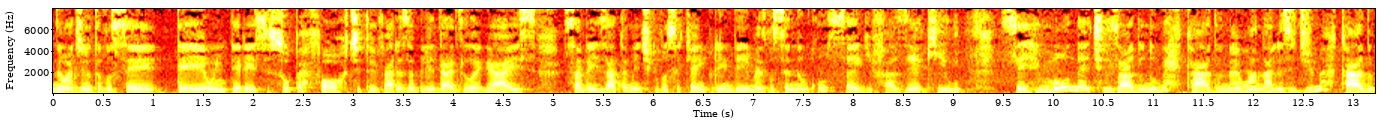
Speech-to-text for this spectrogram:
Não adianta você ter um interesse super forte, ter várias habilidades legais, saber exatamente o que você quer empreender, mas você não consegue fazer aquilo ser monetizado no mercado, né? Uma análise de mercado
